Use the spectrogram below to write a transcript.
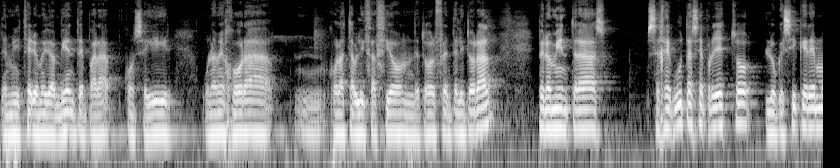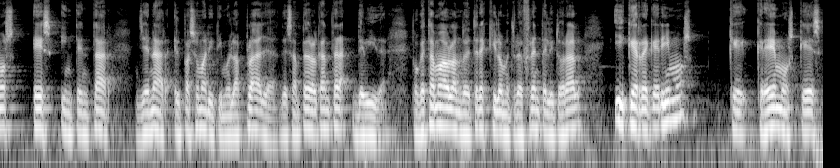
del Ministerio de Medio Ambiente para conseguir una mejora mm, con la estabilización de todo el frente litoral, pero mientras se ejecuta ese proyecto, lo que sí queremos es intentar llenar el paso marítimo y las playas de San Pedro de Alcántara de vida, porque estamos hablando de tres kilómetros de frente litoral y que requerimos, que creemos que es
